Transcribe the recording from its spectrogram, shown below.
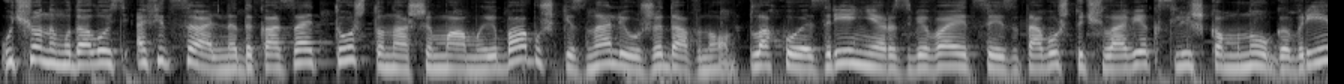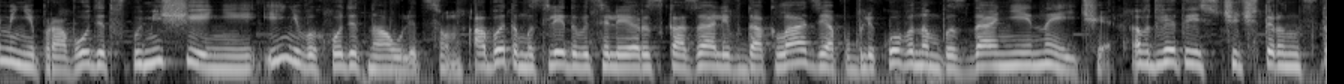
Ученым удалось официально доказать то, что наши мамы и бабушки знали уже давно. Плохое зрение развивается из-за того, что человек слишком много времени проводит в помещении и не выходит на улицу. Об этом исследователи рассказали в докладе, опубликованном в издании Nature. В 2014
